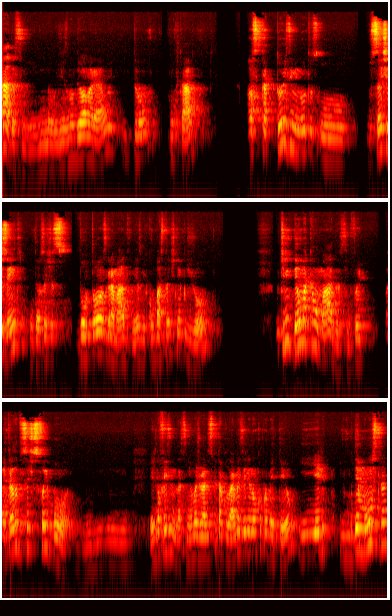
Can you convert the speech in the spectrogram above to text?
nada, assim, o não deu amarelo, então complicado. Aos 14 minutos o, o Sanches entra, então o Sanches voltou aos gramados mesmo, com bastante tempo de jogo. O time deu uma acalmada, assim, foi, a entrada do Sanches foi boa. Ele não fez assim, nenhuma jogada espetacular, mas ele não comprometeu e ele demonstra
